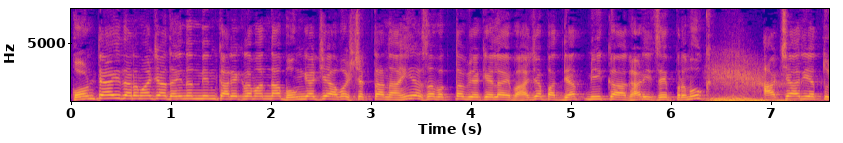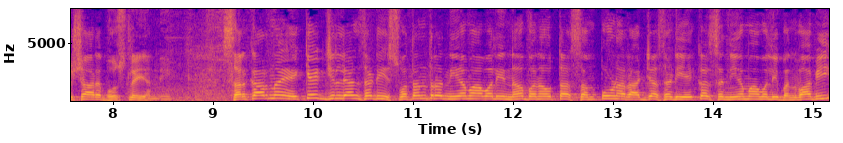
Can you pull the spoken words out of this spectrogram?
कोणत्याही धर्माच्या दैनंदिन कार्यक्रमांना भोंग्याची आवश्यकता नाही असं वक्तव्य केलंय भाजप आध्यात्मिक आघाडीचे प्रमुख आचार्य तुषार भोसले यांनी. सरकारनं एक एक जिल्ह्यांसाठी स्वतंत्र नियमावली न बनवता संपूर्ण राज्यासाठी एकच नियमावली बनवावी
